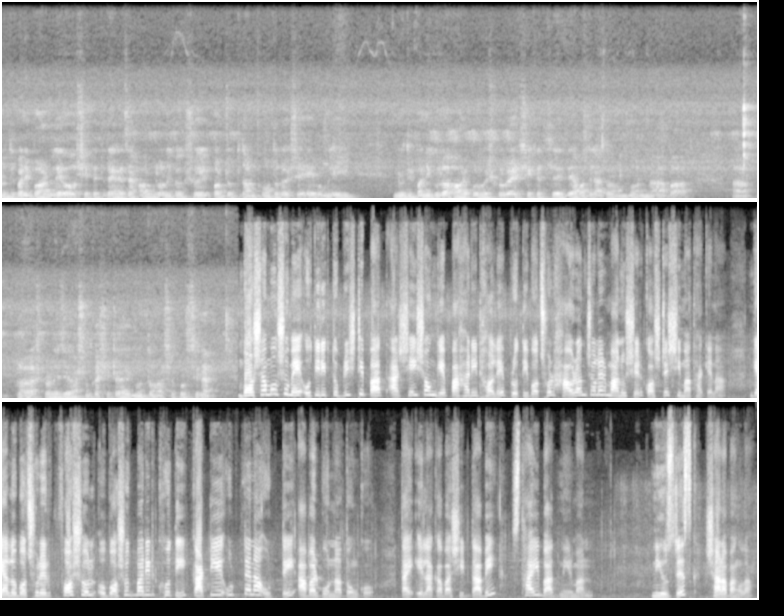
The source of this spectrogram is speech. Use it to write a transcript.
নদীর পানি বাড়লেও সেক্ষেত্রে দেখা যাচ্ছে হাওড়গুলো অনেকাংশই পর্যাপ্ত ধারণ ক্ষমতা রয়েছে এবং এই নদীর পানিগুলো হাওড়ে প্রবেশ করবে। সেক্ষেত্রে যে আমাদের আগামী বন্যা বা বর্ষা মৌসুমে অতিরিক্ত বৃষ্টিপাত আর সেই সঙ্গে পাহাড়ি ঢলে প্রতি বছর হাওড়াঞ্চলের মানুষের কষ্টের সীমা থাকে না। গেল বছরের ফসল ও বসতবাড়ির ক্ষতি কাটিয়ে উঠতে না উঠতেই আবার বন্যাতঙ্ক। তাই এলাকাবাসীর দাবি, স্থায়ী বাঁধ নির্মাণ। নিউজ ডেস্ক, সারা বাংলা।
